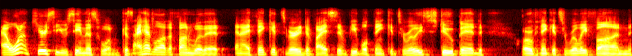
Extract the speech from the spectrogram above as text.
I want I'm curious if you've seen this one because I had a lot of fun with it, and I think it's very divisive. People think it's really stupid, or think it's really fun.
